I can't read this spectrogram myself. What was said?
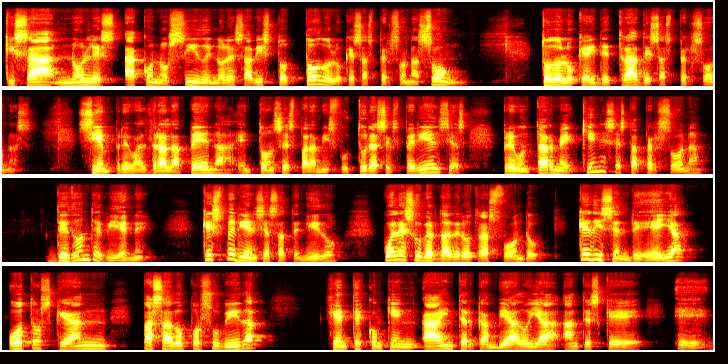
quizá no les ha conocido y no les ha visto todo lo que esas personas son, todo lo que hay detrás de esas personas. Siempre valdrá la pena entonces para mis futuras experiencias preguntarme, ¿quién es esta persona? ¿De dónde viene? ¿Qué experiencias ha tenido? ¿Cuál es su verdadero trasfondo? ¿Qué dicen de ella? Otros que han pasado por su vida, gente con quien ha intercambiado ya antes que eh,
